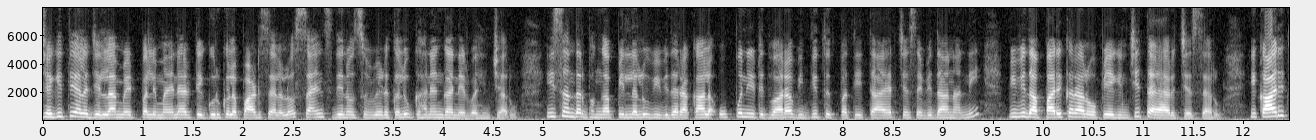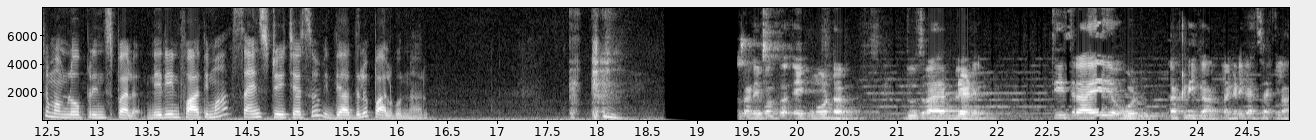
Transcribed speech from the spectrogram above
జగిత్యాల జిల్లా మేట్పల్లి మైనారిటీ గురుకుల పాఠశాలలో సైన్స్ దినోత్సవ వేడుకలు ఘనంగా నిర్వహించారు ఈ సందర్భంగా పిల్లలు వివిధ రకాల ఉప్పు నీటి ద్వారా విద్యుత్ ఉత్పత్తి తయారు చేసే విధానాన్ని వివిధ పరికరాలు ఉపయోగించి తయారు చేశారు ఈ కార్యక్రమంలో principal Nireen Fatima science teachers విద్యార్థులు పాల్గొన్నారు लकड़ी बोलते एक मोटर दूसरा है ब्लेड तीसरा है ये वुड लकड़ी का लकड़ी का चकला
